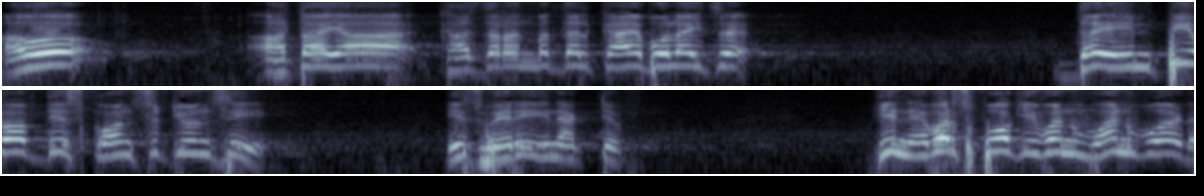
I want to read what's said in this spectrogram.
अहो आता या खासदारांबद्दल काय बोलायचं? The MP of this constituency is very inactive he never spoke even one word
